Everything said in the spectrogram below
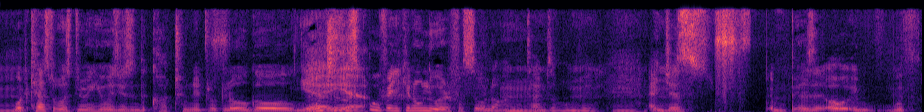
Mm. what Cassper was doing, he was using the Cartoon Network logo, Yeah, which is yeah. Mm, a spoof, and you can only wear it for so long. I mean, mm, times are moving, mm, and just embezzle or em- with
